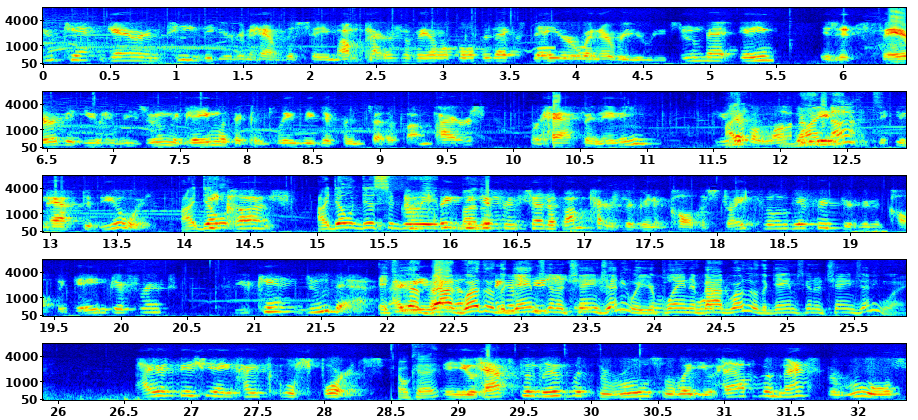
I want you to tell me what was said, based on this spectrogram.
You can't guarantee that you're going to have the same umpires available the next day or whenever you resume that game. Is it fair that you resume the game with a completely different set of umpires for half an inning? You have a lot of issues not? that you have to deal with. I don't- because I don't disagree. completely By the, different set of umpires. They're going to call the strike zone different. They're going to call the game different. You can't do that. If I you have mean, bad weather, the game's going to change anyway. You're playing in bad weather, the game's going to change anyway. I officiate high school sports. Okay. And you have to live with the rules the way you have them. That's the rules.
